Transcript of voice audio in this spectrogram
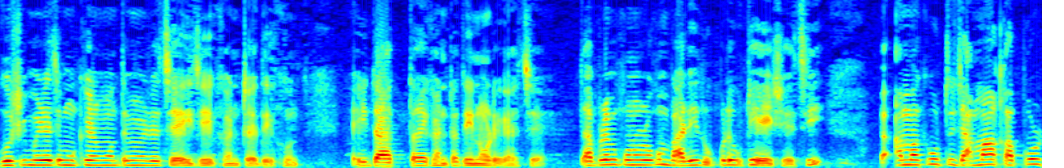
ঘুষি মেরেছে, মুখের মধ্যে মেরেছে, এই যে এখানটায় দেখুন, এই দাঁতটা এখানটাতেই নড়ে গেছে। তারপরে আমি কোনো রকম বাড়ির উপরে উঠে এসেছি। আমাকে উঠতে জামা, কাপড়,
